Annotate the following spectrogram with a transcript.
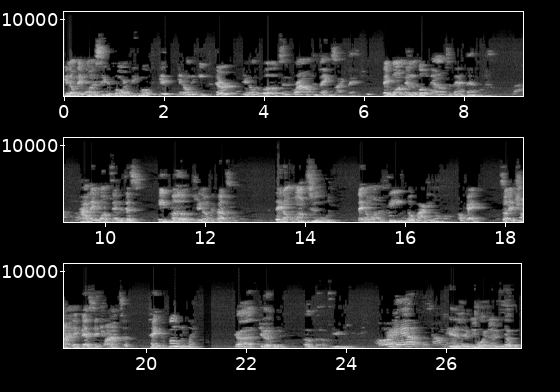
you know, they want to see the poor people to get, you know, to eat the dirt, you know, the bugs in the ground and things like that. They want them to go down to that level now. How they want them to just eat bugs, you know, because they don't want to, they don't want to feed nobody no more. Okay? So they're trying their best, they're trying to take the food away. God's judgment of the abuser. Oh, yeah. It is important to note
